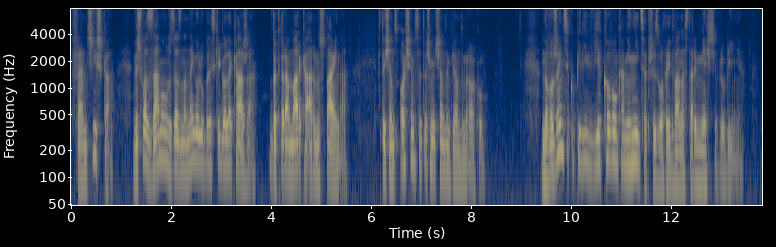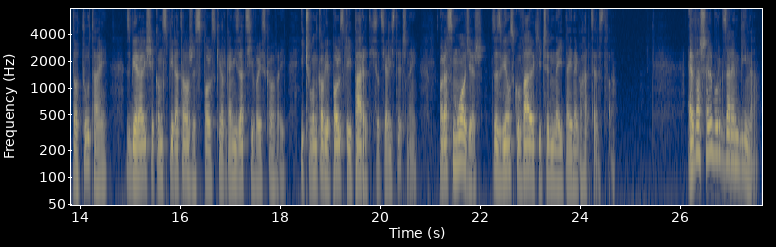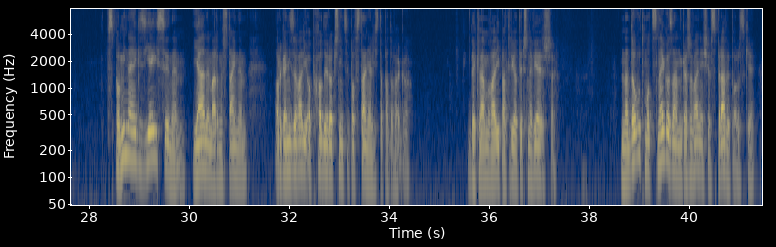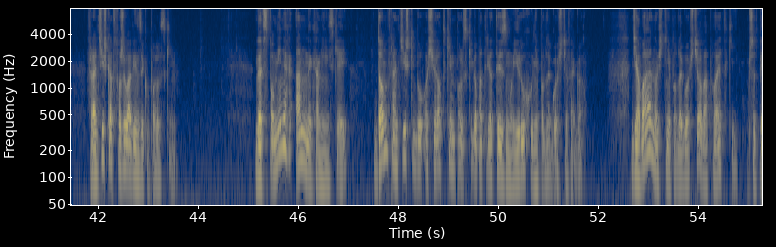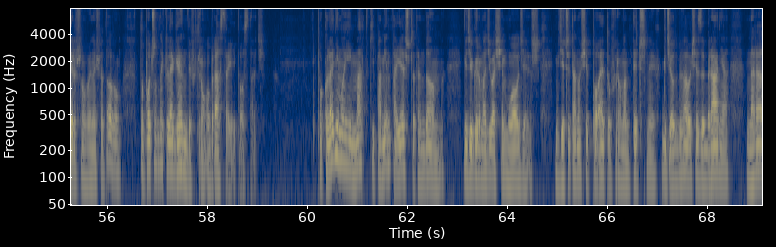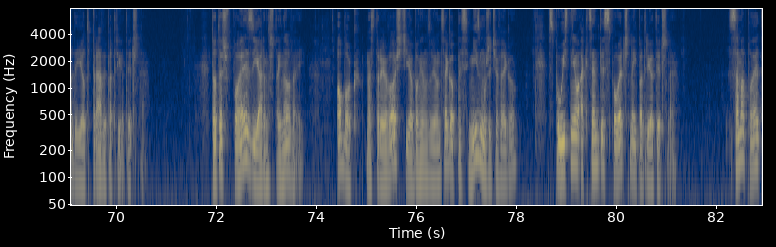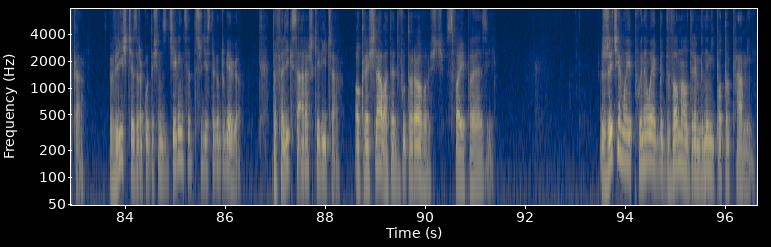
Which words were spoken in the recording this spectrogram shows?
Franciszka wyszła za mąż za znanego lubelskiego lekarza, doktora Marka Arnsteina, w 1885 roku. Nowożeńcy kupili wiekową kamienicę przy Złotej Dwa na Starym Mieście w Lublinie. To tutaj zbierali się konspiratorzy z Polskiej Organizacji Wojskowej i członkowie Polskiej Partii Socjalistycznej oraz młodzież ze Związku Walki Czynnej i Tajnego Harcerstwa. Ewa Szelburg-Zarębina wspomina jak z jej synem, Janem Arnsteinem, organizowali obchody rocznicy Powstania Listopadowego. Deklamowali patriotyczne wiersze. Na dowód mocnego zaangażowania się w sprawy polskie, Franciszka tworzyła w języku polskim. We wspomnieniach Anny Kamińskiej dom Franciszki był ośrodkiem polskiego patriotyzmu i ruchu niepodległościowego. Działalność niepodległościowa poetki przed I wojną światową to początek legendy, w którą obrasta jej postać. Pokolenie mojej matki pamięta jeszcze ten dom, gdzie gromadziła się młodzież, gdzie czytano się poetów romantycznych, gdzie odbywały się zebrania, narady i odprawy patriotyczne. To też w poezji Arnsteinowej, obok nastrojowości i obowiązującego pesymizmu życiowego, współistnieją akcenty społeczne i patriotyczne. Sama poetka w liście z roku 1932 do Feliksa Araszkiewicza określała tę dwutorowość swojej poezji. Życie moje płynęło jakby dwoma odrębnymi potokami.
